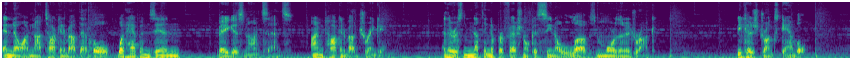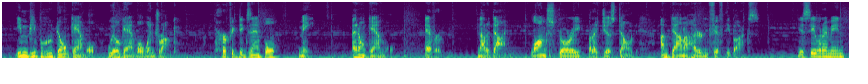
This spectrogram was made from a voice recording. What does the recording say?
And no, I'm not talking about that whole what happens in Vegas nonsense. I'm talking about drinking. And there is nothing a professional casino loves more than a drunk. because drunks gamble. Even people who don't gamble will gamble when drunk. Perfect example me. I don't gamble. Ever. Not a dime. Long story, but I just don't. I'm down 150 bucks. You see what I mean?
